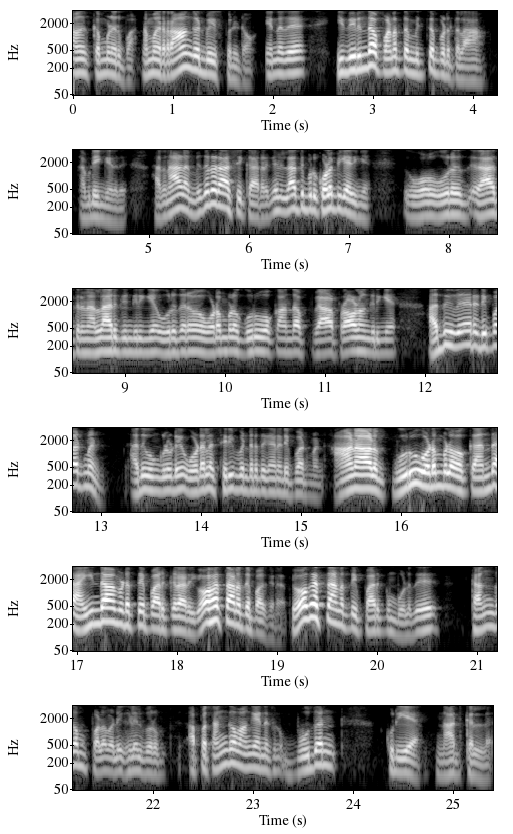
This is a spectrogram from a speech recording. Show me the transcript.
அவன் கம்முன்னு இருப்பான். நம்ம ராங் அட்வைஸ் பண்ணிட்டோம். என்னது? இது இருந்தால் பணத்தை மிச்சப்படுத்தலாம் அப்படிங்கிறது. அதனால் மிதுன ராசிக்காரர்கள் எல்லாத்தையும் இப்படி குழப்பிக்காதீங்க. ஒரு ராத்திரி நல்லா இருக்குங்கிறீங்க ஒரு தடவை உடம்புல குரு உட்காந்தா ப்ராப்ளங்கிறீங்க அது வேறு டிபார்ட்மெண்ட் அது உங்களுடைய உடலை சரி பண்ணுறதுக்கான டிபார்ட்மெண்ட் ஆனாலும் குரு உடம்புல உட்காந்து ஐந்தாம் இடத்தை பார்க்கிறார் யோகஸ்தானத்தை பார்க்கிறார். யோகஸ்தானத்தை பார்க்கும் பொழுது தங்கம் பல வழிகளில் வரும். அப்போ தங்கம் வாங்க என்ன சொல்லணும் புதனுக்குரிய நாட்களில்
